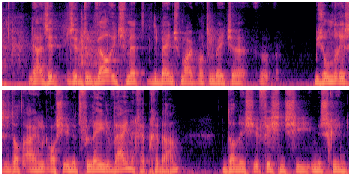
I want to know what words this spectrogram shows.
ja er zit, zit natuurlijk wel iets met de benchmark wat een beetje bijzonder is. Is dat eigenlijk als je in het verleden weinig hebt gedaan, dan is je efficiency misschien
